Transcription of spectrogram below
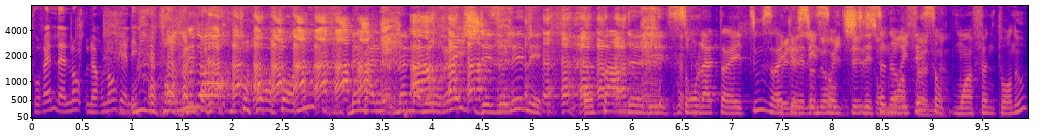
Pour elle, la lang- leur langue, elle est pour nous, non. Pour, pour nous, même à, même à l'oreille, je suis désolé, mais on parle de, des sons latins et tout. C'est vrai Oui, que les sonorités les sont sonorités moins fun. sont moins fun pour nous.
